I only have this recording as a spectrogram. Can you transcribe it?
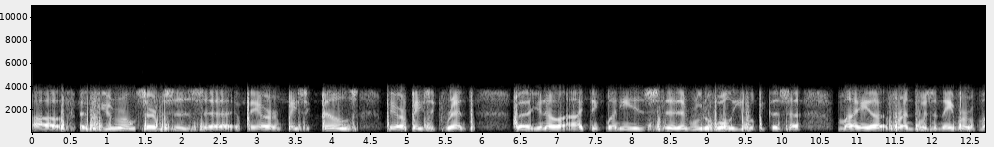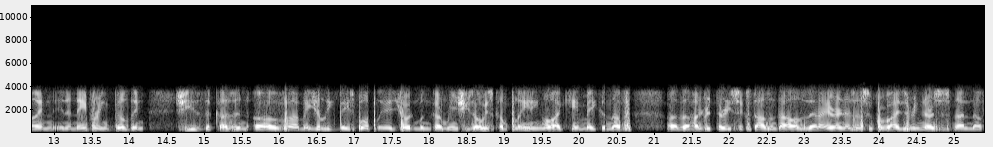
uh funeral services, uh, pay our basic bills, pay our basic rent. But you know, I think money is the root of all evil because uh, my uh, friend was a neighbor of mine in a neighboring building. She's the cousin of uh, Major League Baseball player Jordan Montgomery, and she's always complaining, "Oh, I can't make enough. Uh, the hundred thirty-six thousand dollars that I earn as a supervisory nurse is not enough."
